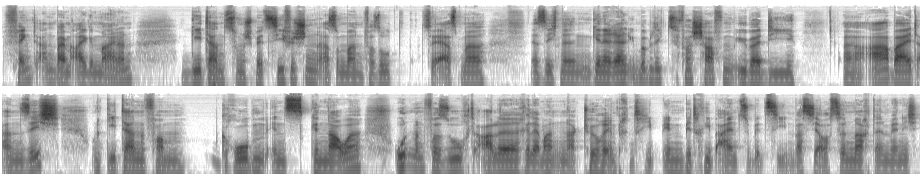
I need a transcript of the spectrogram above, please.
fängt an beim Allgemeinen, geht dann zum Spezifischen, also man versucht zuerst mal sich einen generellen Überblick zu verschaffen über die äh, Arbeit an sich und geht dann vom Groben ins Genaue und man versucht, alle relevanten Akteure im, Betrieb, im Betrieb einzubeziehen, was ja auch Sinn macht, denn wenn ich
